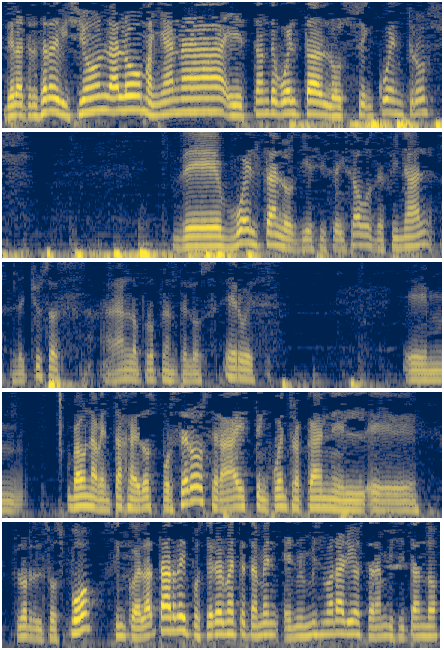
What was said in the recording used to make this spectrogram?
de la tercera división. Lalo, mañana están de vuelta los encuentros. De vuelta en los 16 de final. Lechuzas harán lo propio ante los héroes. Em, va una ventaja de 2 por 0. Será este encuentro acá en el eh, Flor del Sospó, 5 de la tarde, y posteriormente también en el mismo horario estarán visitando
